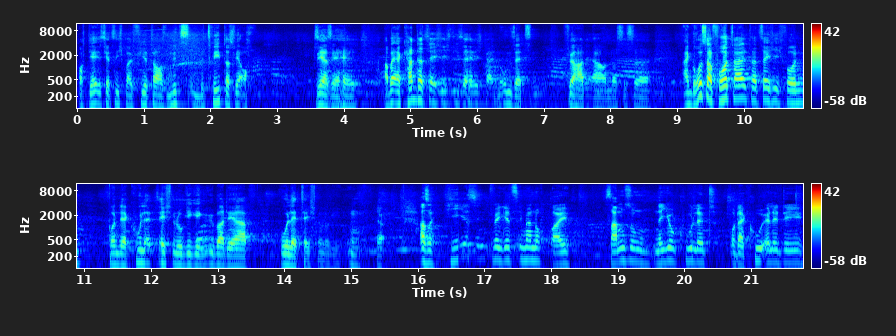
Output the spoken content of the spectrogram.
Auch der ist jetzt nicht bei 4000 Nits im Betrieb, das wäre auch sehr, sehr hell. Aber er kann tatsächlich diese Helligkeiten umsetzen für HDR und das ist äh, ein großer Vorteil tatsächlich von von der QLED-Technologie gegenüber der OLED-Technologie. Ja. Also hier sind wir jetzt immer noch bei Samsung Neo QLED oder QLED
